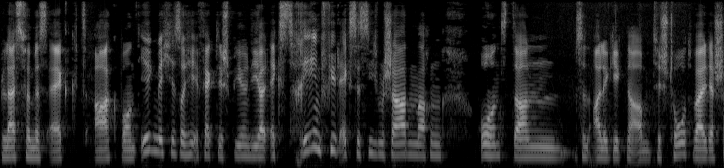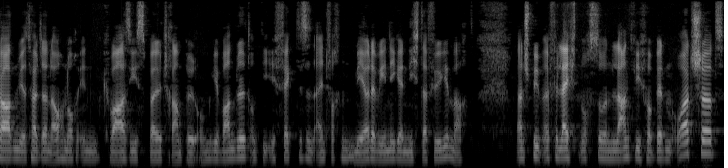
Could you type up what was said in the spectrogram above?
Blasphemous Act, Arc Bond, irgendwelche solche Effekte spielen, die halt extrem viel exzessiven Schaden machen und dann sind alle Gegner am Tisch tot, weil der Schaden wird halt dann auch noch in quasi Spelltrampel umgewandelt und die Effekte sind einfach mehr oder weniger nicht dafür gemacht. Dann spielt man vielleicht noch so ein Land wie Forbidden Orchard,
